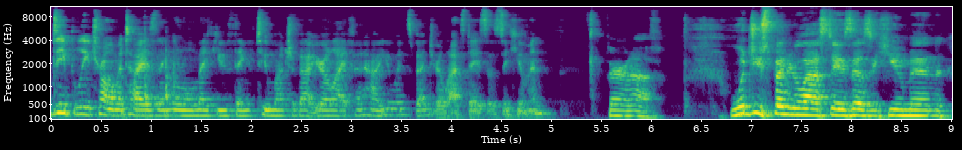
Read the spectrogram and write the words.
deeply traumatizing and will make you think too much about your life and how you would spend your last days as a human. Fair enough. Would you spend your last days as a human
